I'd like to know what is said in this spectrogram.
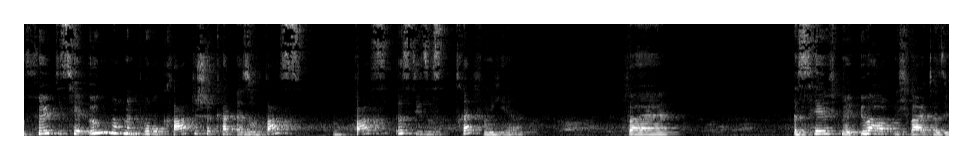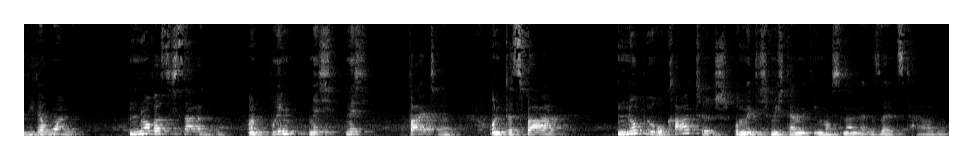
füllt es hier irgend noch eine bürokratische Karte? Also was, was ist dieses Treffen hier? Weil es hilft mir überhaupt nicht weiter. Sie wiederholen nur, was ich sage und bringt mich nicht weiter. Und das war nur bürokratisch, womit ich mich dann mit ihm auseinandergesetzt habe.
